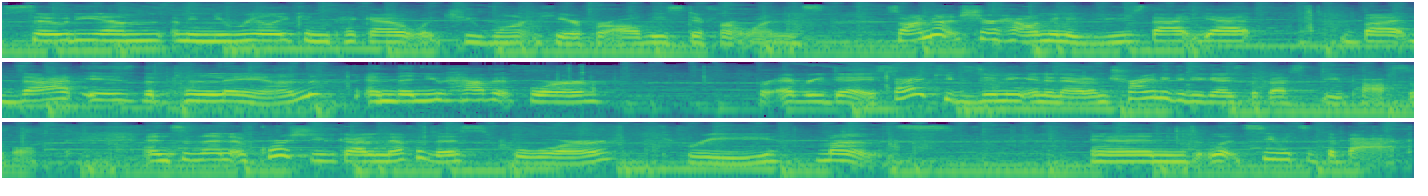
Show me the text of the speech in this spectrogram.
sodium. I mean, you really can pick out what you want here for all these different ones. So, I'm not sure how I'm going to use that yet, but that is the plan. And then you have it for for every day. So I keep zooming in and out. I'm trying to give you guys the best view possible. And so then, of course, you've got enough of this for three months. And let's see what's at the back.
